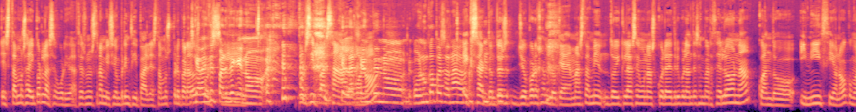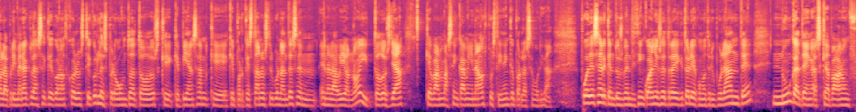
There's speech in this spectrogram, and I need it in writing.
estamos ahí por la seguridad, es nuestra misión principal, estamos preparados Es que a veces por parece si- que no. por si pasa que la algo, gente ¿no? no. Como nunca pasa nada. Exacto, entonces yo, por ejemplo, que además también doy clase en una escuela de tripulantes en Barcelona, cuando inicio, ¿no? Como la primera clase que conozco a los chicos, les pregunto a todos que, piensan que, que por qué están los tripulantes en, en el avión, ¿no? Y todos ya que van más encaminados, pues te dicen que por la seguridad. Puede ser que en tus 25 años de trayectoria como tripulante nunca tengas que apagar un fuego,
